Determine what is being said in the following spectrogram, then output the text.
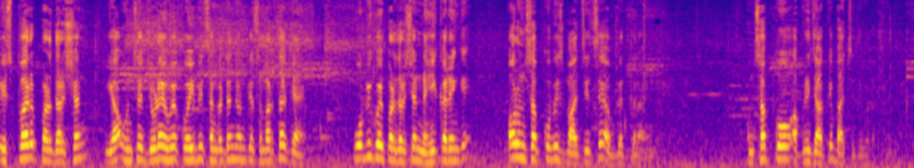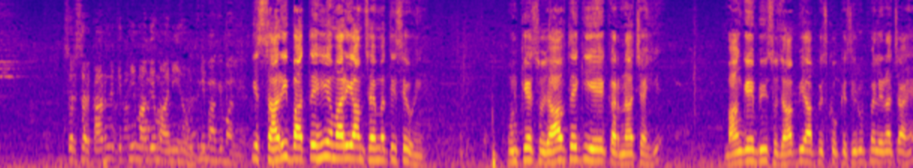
इस पर प्रदर्शन या उनसे जुड़े हुए कोई भी संगठन जो उनके समर्थक हैं, वो भी कोई प्रदर्शन नहीं करेंगे और उन सबको भी इस बातचीत से अवगत कराएँगे। उन सबको अपनी जाके बातचीत में रखेंगे। सर सरकार ने कितनी मांगे मानी है उनकी? मांगे मान लिया ये सारी बातें ही हमारी आम सहमति से हुई। हैं उनके सुझाव थे कि ये करना चाहिए। मांगे भी सुझाव भी आप इसको किसी रूप में लेना चाहें।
